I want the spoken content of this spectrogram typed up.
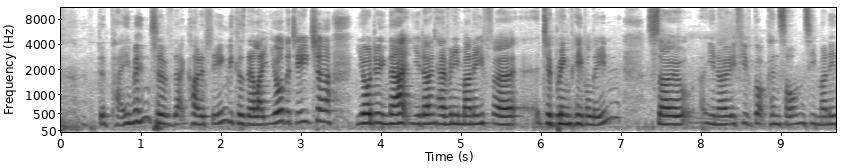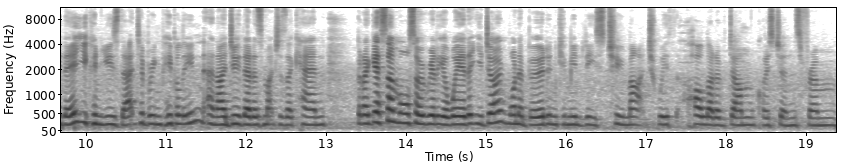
the payment of that kind of thing because they're like, you're the teacher, you're doing that, you don't have any money for to bring people in. So, you know, if you've got consultancy money there, you can use that to bring people in, and I do that as much as I can but I guess I'm also really aware that you don't want to burden communities too much with a whole lot of dumb questions from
